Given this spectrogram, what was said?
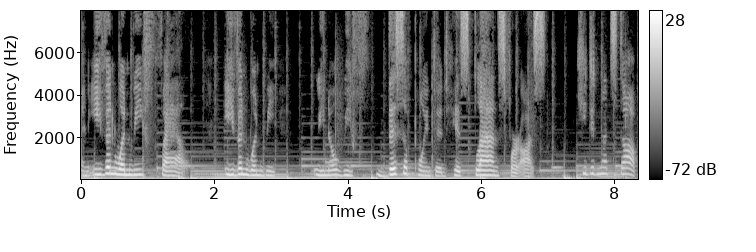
And even when we fell, even when we you know we disappointed his plans for us. He did not stop.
